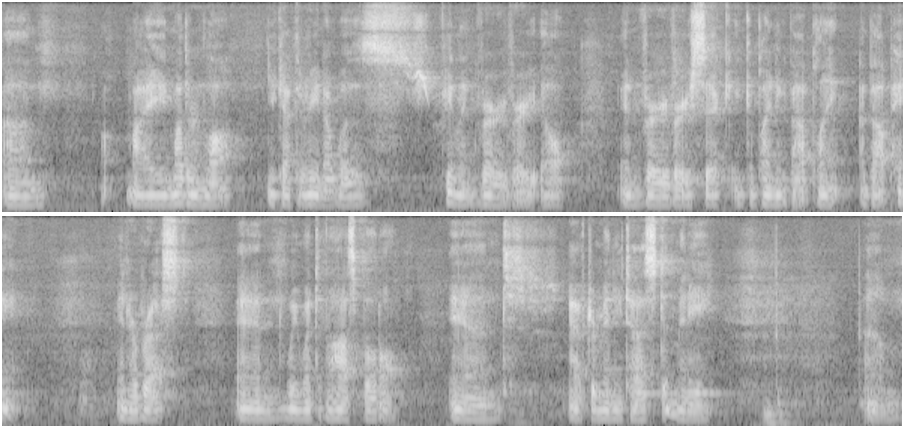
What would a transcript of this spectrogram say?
Um, my mother-in-law, Ekaterina, was feeling very, very ill and very, very sick and complaining about pain, about pain in her breast. And we went to the hospital, and after many tests and many um,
